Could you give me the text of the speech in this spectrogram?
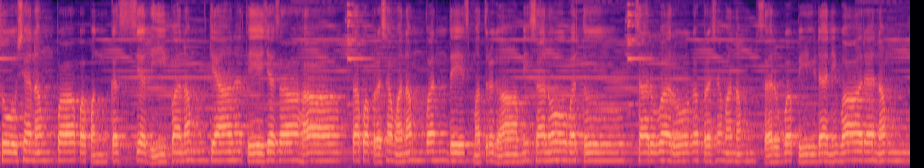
शोषणं पापपङ्कस्य दीपनं ज्ञानतेजसाः। तपप्रशमनं वन्दे स्मतृगामि सनोवतु। सर्वरोगप्रशमनं सर्वपीडनिवारणं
